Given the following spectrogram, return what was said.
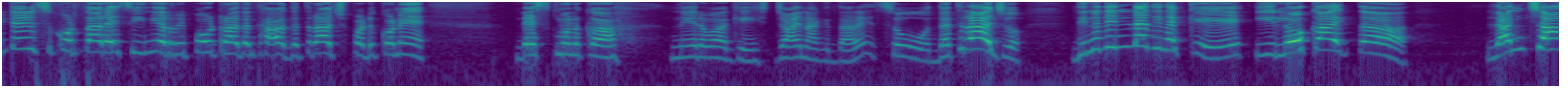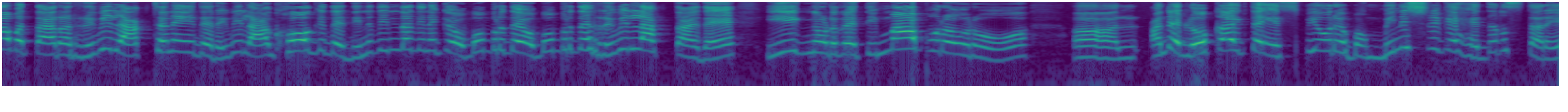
ಡೀಟೇಲ್ಸ್ ಕೊಡ್ತಾರೆ ಸೀನಿಯರ್ ರಿಪೋರ್ಟರ್ ಆದಂತಹ ದತ್ತರಾಜ್ ಪಡುಕೋಣೆ. ಡೆಸ್ಕ್ ಮೂಲಕ ನೇರವಾಗಿ ಜಾಯ್ನ್ ಆಗಿದ್ದಾರೆ. ಸೊ ದತ್ತರಾಜ್ ದಿನದಿಂದ ದಿನಕ್ಕೆ ಈ ಲೋಕಾಯುಕ್ತ ಲಂಚಾವತಾರ ರಿವೀಲ್ ಆಗ್ತಾನೆ ಇದೆ, ರಿವೀಲ್ ಹೋಗಿದೆ ದಿನದಿಂದ ದಿನಕ್ಕೆ ಒಬ್ಬೊಬ್ರದೇ ಒಬ್ಬೊಬ್ರದೇ ರಿವೀಲ್ ಆಗ್ತಾ ಇದೆ. ಈಗ ನೋಡಿದ್ರೆ ತಿಮ್ಮಾಪುರ್ ಅವರು ಅಂದ್ರೆ ಲೋಕಾಯುಕ್ತ ಎಸ್ ಪಿ ಅವರು ಒಬ್ಬ ಮಿನಿಸ್ಟ್ರಿಗೆ ಹೆದರಿಸ್ತಾರೆ,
